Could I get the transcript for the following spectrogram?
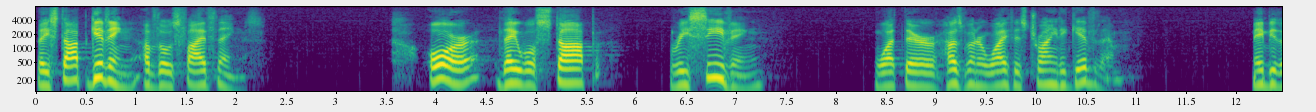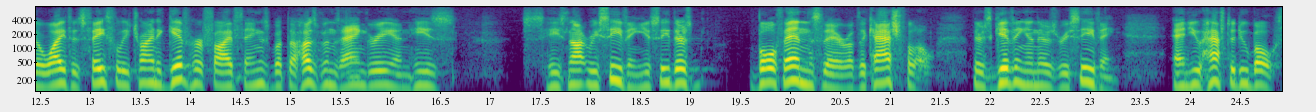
They stop giving of those five things or they will stop receiving what their husband or wife is trying to give them. Maybe the wife is faithfully trying to give her five things, but the husband's angry and he's he's not receiving. You see, there's both ends there of the cash flow. There's giving and there's receiving. And you have to do both.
